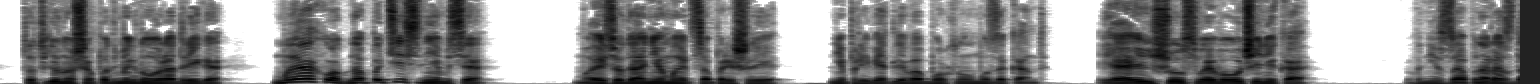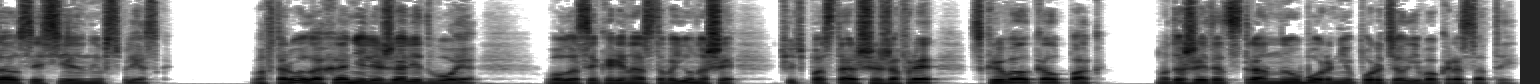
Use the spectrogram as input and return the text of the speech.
— тут юноша подмигнул Родриго, — мы охотно потеснимся». «Мы сюда не мыться пришли», — неприветливо буркнул музыкант. «Я ищу своего ученика». Внезапно раздался сильный всплеск. Во второй лохане лежали двое. Волосы коренастого юноши, чуть постарше Жафре, скрывал колпак, но даже этот странный убор не портил его красоты.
